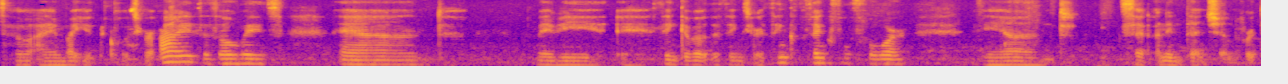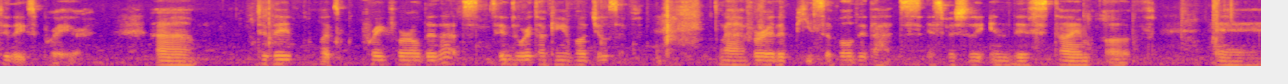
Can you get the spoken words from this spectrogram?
So I invite you to close your eyes as always and maybe eh, think about the things you're think- thankful for and set an intention for today's prayer. Um, today, let's pray for all the dads, since we're talking about Joseph, uh, for the peace of all the dads, especially in this time of uh,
